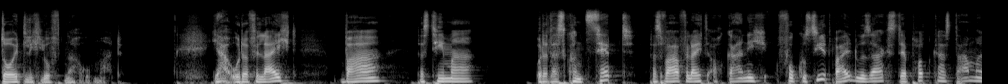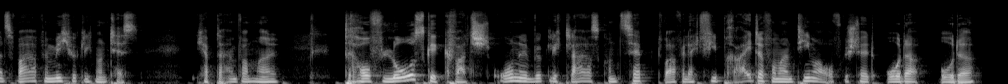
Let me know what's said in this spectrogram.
deutlich Luft nach oben hat. Ja, oder vielleicht war das Thema oder das Konzept, das war vielleicht auch gar nicht fokussiert, weil du sagst, der Podcast damals war für mich wirklich nur ein Test. Ich habe da einfach mal drauf losgequatscht, ohne wirklich klares Konzept, war vielleicht viel breiter von meinem Thema aufgestellt oder, oder,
